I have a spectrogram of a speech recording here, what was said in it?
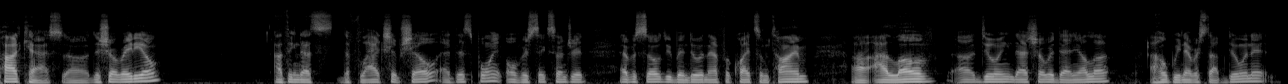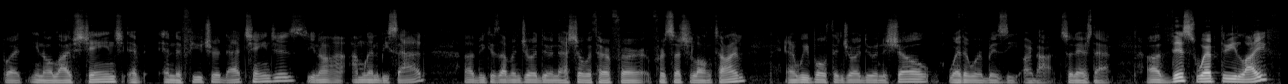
podcasts, uh, the show radio. I think that's the flagship show at this point. Over 600 episodes. We've been doing that for quite some time. Uh, I love uh, doing that show with Daniela. I hope we never stop doing it. But you know, lives change. If in the future that changes, you know, I, am going to be sad uh, because I've enjoyed doing that show with her for for such a long time, and we both enjoy doing the show whether we're busy or not. So there's that. Uh, this Web three life.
